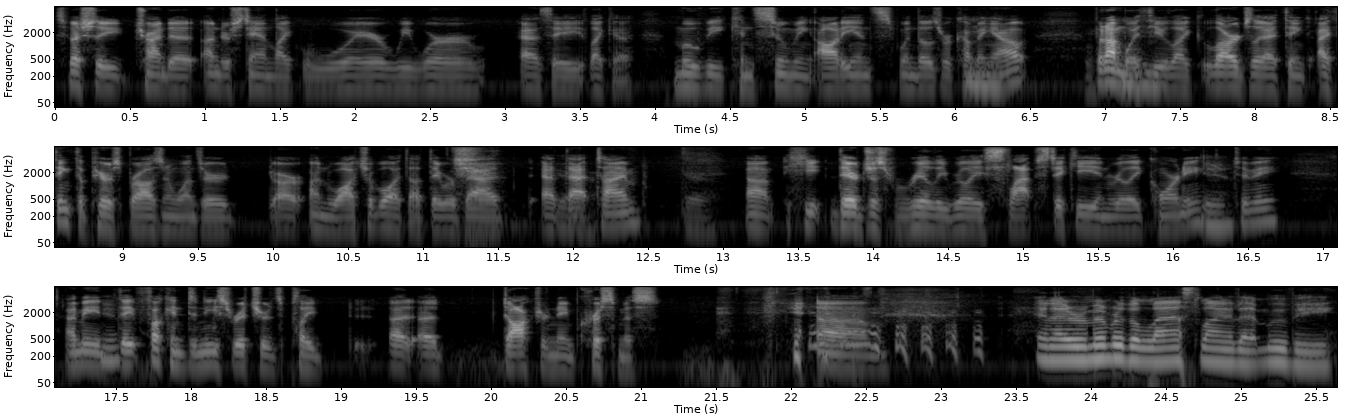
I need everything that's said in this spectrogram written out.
especially trying to understand like where we were as a like a movie consuming audience when those were coming Mhm. out. But I'm with Mhm. you. Like largely, I think I think the Pierce Brosnan ones are are unwatchable. I thought they were bad at Yeah. that time. Yeah. Um, he they're just really really slapsticky and really corny Yeah. to me. I mean, they fucking Denise Richards played a, a doctor named Christmas. um, And I remember the last line of that movie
